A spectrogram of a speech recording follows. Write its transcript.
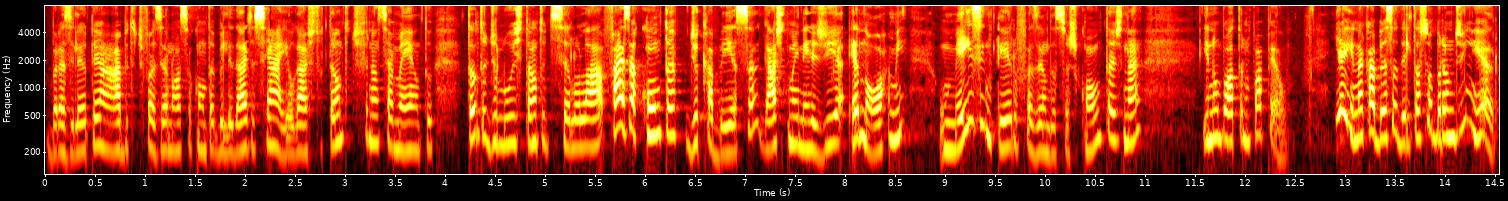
O brasileiro tem o hábito de fazer a nossa contabilidade assim, ah, eu gasto tanto de financiamento, tanto de luz, tanto de celular. Faz a conta de cabeça, gasta uma energia enorme, o mês inteiro fazendo essas contas, né? E não bota no papel. E aí, na cabeça dele está sobrando dinheiro.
